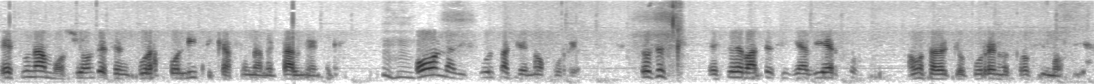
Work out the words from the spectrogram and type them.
es una moción de censura política fundamentalmente. O la disculpa que no ocurrió. Entonces, este debate sigue abierto. Vamos a ver qué ocurre en los próximos días.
